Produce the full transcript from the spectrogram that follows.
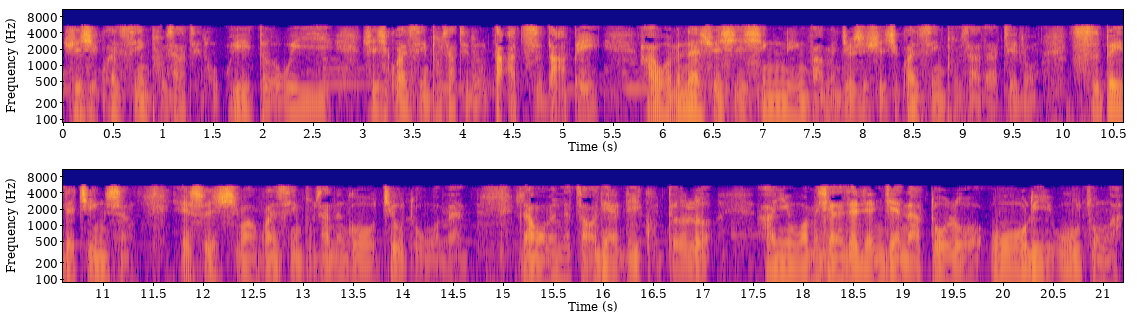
学习观世音菩萨这种威德威仪，学习观世音菩萨这种大慈大悲。啊，我们呢学习心灵法门，就是学习观世音菩萨的这种慈悲的精神，也是希望观世音菩萨能够救度我们，让我们呢早点离苦得乐。啊，因为我们现在在人间呢堕落无里雾中啊，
